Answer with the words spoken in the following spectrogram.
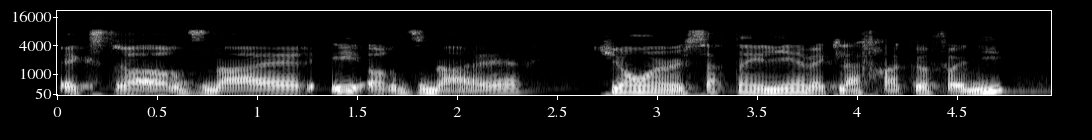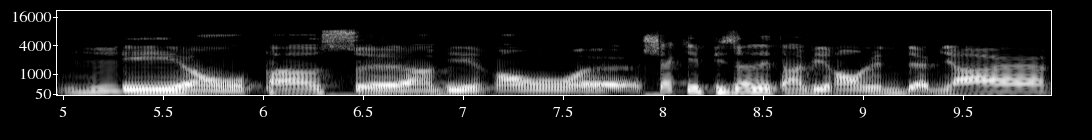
extraordinaires et ordinaires qui ont un certain lien avec la francophonie. Mm-hmm. Et on passe euh, environ, chaque épisode est environ une demi-heure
